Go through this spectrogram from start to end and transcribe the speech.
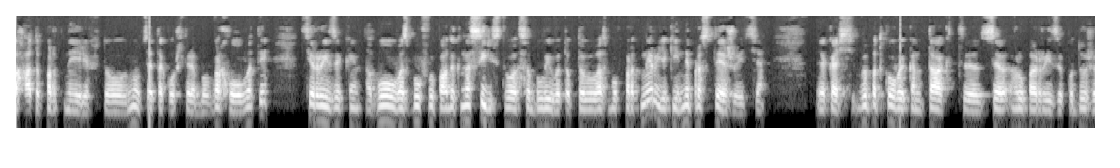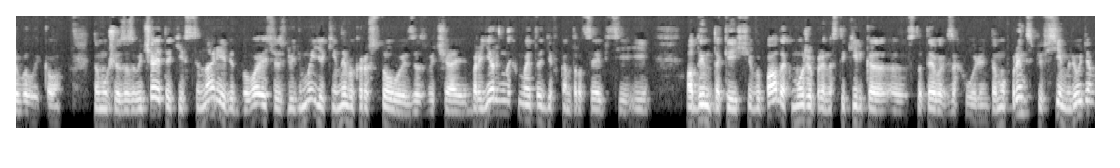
багато партнерів, то ну, це також треба враховувати ці ризики. Або у вас був випадок насильства особливо, тобто у вас був партнер, який не простежується. Якась випадковий контакт, е, це група ризику дуже великого. Тому що зазвичай такі сценарії відбуваються з людьми, які не використовують зазвичай бар'єрних методів контрацепції, і один такий випадок може принести кілька е, статевих захворювань. Тому, в принципі, всім людям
